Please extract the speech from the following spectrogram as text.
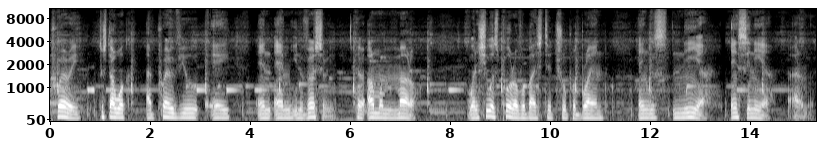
Prairie to start work at Prairie View A and M University, her alma mater, when she was pulled over by State Trooper Brian. Encinia, I don't know.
